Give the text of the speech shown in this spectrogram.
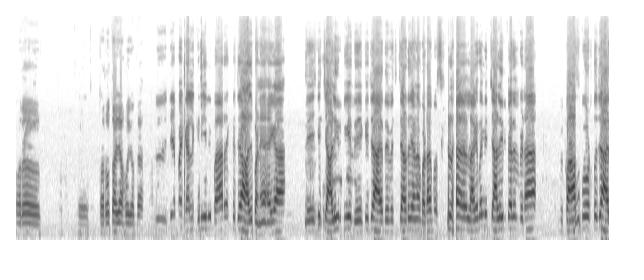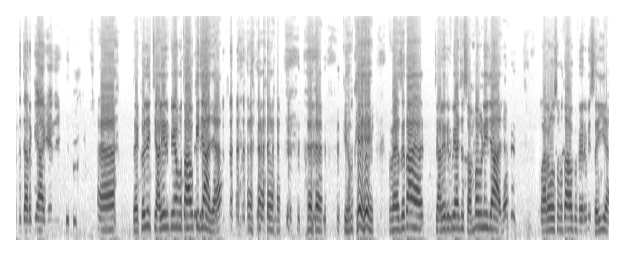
ਔਰ ਤਰੋ ਤਾਜ਼ਾ ਹੋ ਜਾਂਦਾ। ਜੇ ਆਪਾਂ ਗੱਲ ਕਰੀਏ ਵੀ ਬਾਹਰ ਇੱਕ ਜਹਾਜ਼ ਬਣਿਆ ਹੈਗਾ ਤੇ ਕਿ 40 ਰੁਪਏ ਦੇ ਕੇ ਜਹਾਜ਼ ਦੇ ਵਿੱਚ ਚੜ ਜਾਣਾ ਬੜਾ ਮੁਸ਼ਕਿਲ ਲੱਗਦਾ ਵੀ 40 ਰੁਪਏ ਦੇ ਬਿਨਾ ਪਾਸਪੋਰਟ ਤੋਂ ਜਹਾਜ਼ ਤੇ ਚੜ ਕੇ ਆ ਗਏ ਜੀ। ਦੇਖੋ ਜੀ 40 ਰੁਪਏ ਮੁਤਾਬਕ ਹੀ ਜਹਾਜ਼ ਹੈ ਕਿਉਂਕਿ ਵੈਸੇ ਤਾਂ 40 ਰੁਪਏ ਚ ਸੰਭਵ ਨਹੀਂ ਜਹਾਜ਼ ਪਰ ਉਸ ਮੁਤਾਬਕ ਫਿਰ ਵੀ ਸਹੀ ਆ।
